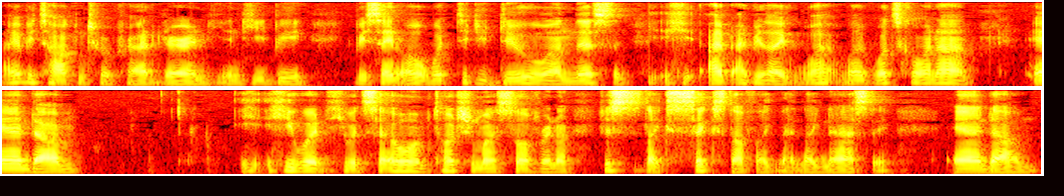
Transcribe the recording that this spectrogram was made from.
I'd be talking to a predator and, and he'd be he'd be saying oh what did you do on this? And he, I'd, I'd be like what like what's going on? And um he, he would he would say oh i'm touching myself right now. Just like sick stuff like that like nasty. And um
